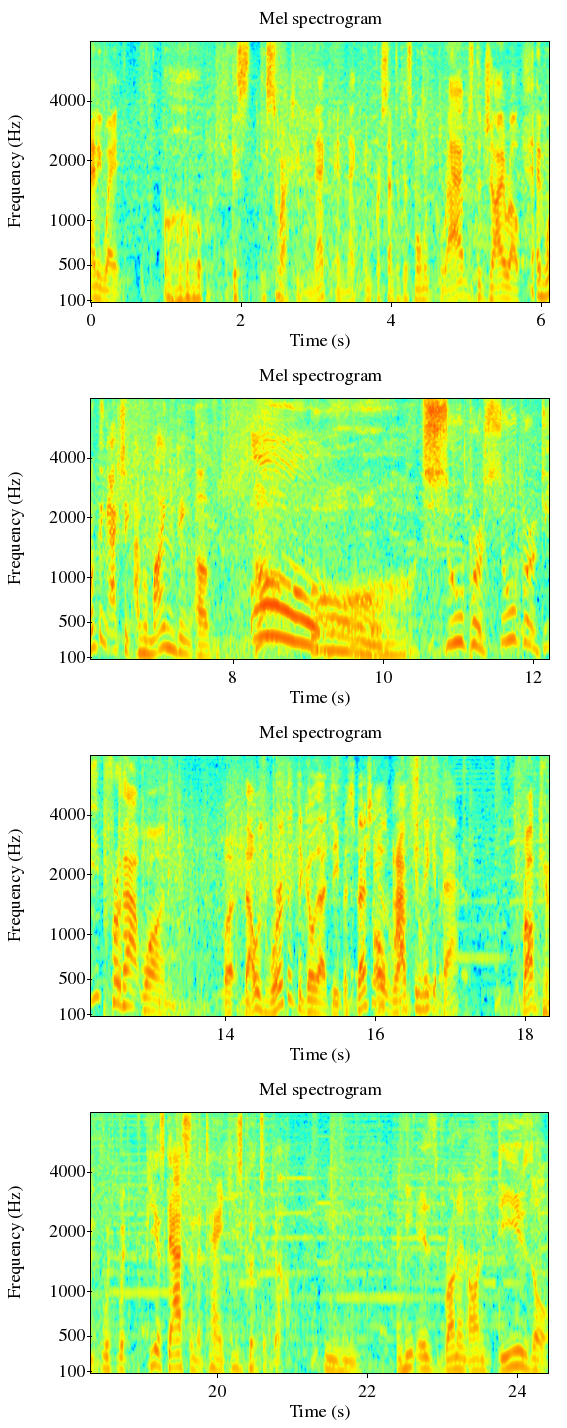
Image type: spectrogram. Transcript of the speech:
anyway, oh, this these two are actually neck and neck in percent at this moment. Grabs the gyro, and one thing actually I'm reminding of. Oh, super super deep for that one. But that was worth it to go that deep, especially because Oh, Rob can make it back. Rob can with with has gas in the tank, he's good to go. Mm-hmm. And he is running on diesel.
